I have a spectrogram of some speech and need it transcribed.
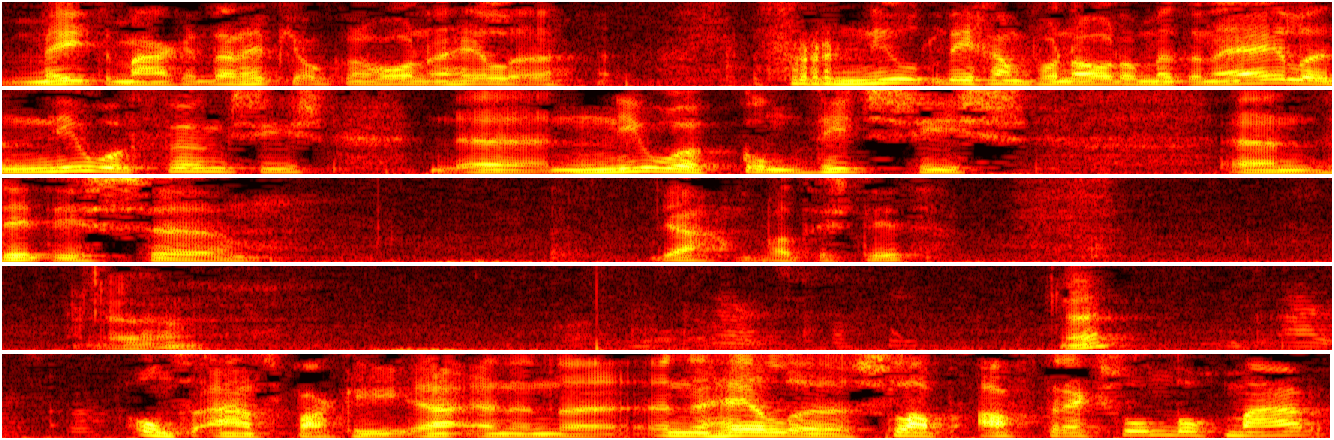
mee te maken, daar heb je ook gewoon een hele vernieuwd lichaam voor nodig met een hele nieuwe functies, uh, nieuwe condities. En dit is, uh, ja, wat is dit? Uh, hè? Ons aardspakkie. Ja, en een, een heel slap aftreksel nog maar.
